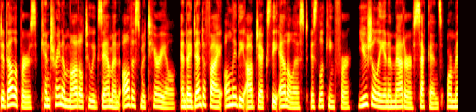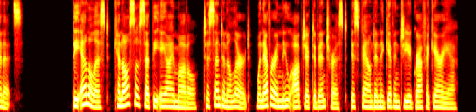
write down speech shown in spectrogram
developers can train a model to examine all this material and identify only the objects the analyst is looking for, usually in a matter of seconds or minutes. The analyst can also set the AI model to send an alert whenever a new object of interest is found in a given geographic area.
